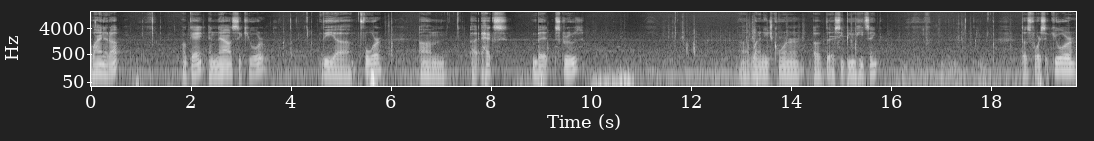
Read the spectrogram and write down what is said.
Line it up okay? And now secure the uh, four um, uh, hex bit screws uh, one in each corner of the CPU heatsink. Those four secure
